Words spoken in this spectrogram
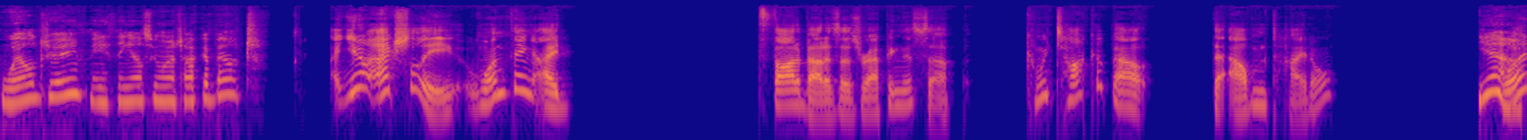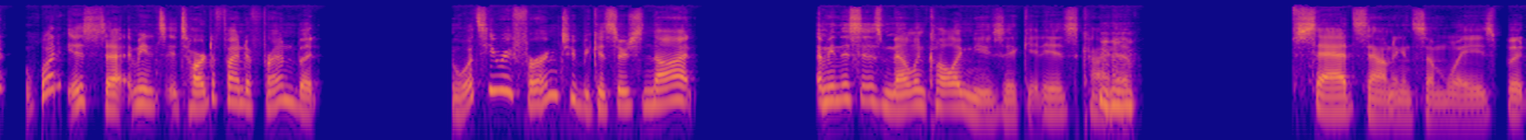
Well, Jay, anything else we want to talk about? Uh, You know, actually, one thing I thought about as I was wrapping this up, can we talk about the album title? Yeah. What what is that? I mean, it's it's hard to find a friend, but what's he referring to? Because there's not. I mean, this is melancholy music. It is kind Mhm. of sad sounding in some ways, but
